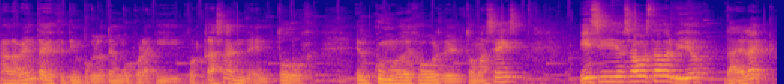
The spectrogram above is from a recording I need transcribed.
a la venta, que hace tiempo que lo tengo por aquí por casa, en, todo el cúmulo de juegos del Toma 6. Y si os ha gustado el vídeo, dale like.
